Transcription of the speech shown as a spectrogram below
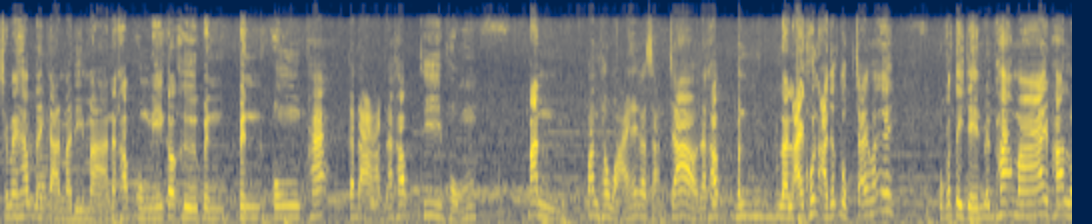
ใช่ไหมครับรายการมาดีมานะครับ องค์นี้ก็คือเป็นเป็นองค์พระกระดาษนะครับที่ผมปั้นปั้นถวายให้กับศาลเจ้านะครับ มันหลายๆ คนอาจจะตกใจว่าเอ๊ะ ปกติจะเห็นเป็นพระไม้พระโล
